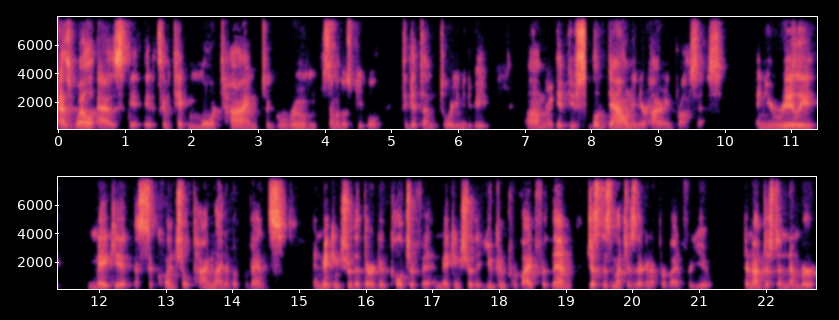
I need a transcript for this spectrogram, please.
as well as it, it's going to take more time to groom some of those people to get them to where you need to be. Um, right. If you slow down in your hiring process and you really make it a sequential timeline of events and making sure that they're a good culture fit and making sure that you can provide for them just as much as they're going to provide for you. They're not just a number,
